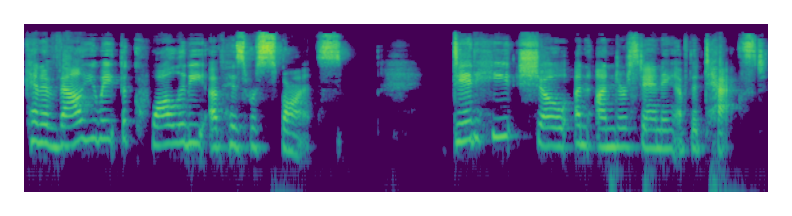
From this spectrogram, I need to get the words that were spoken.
can evaluate the quality of his response. Did he show an understanding of the text?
